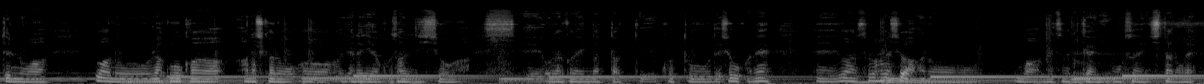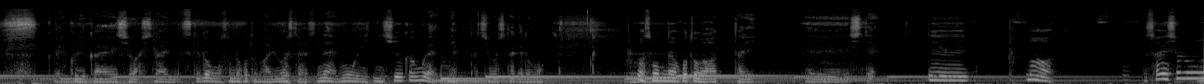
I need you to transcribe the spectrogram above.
てるのはまあ、あの落語家話家の柳家小三治師匠が、えー、お亡くなりになったっていうことでしょうかね。えーまあ、その話はあのまあ、別の機会にもうすでにしたので繰り返しはしないんですけどもそんなこともありましたですね。もう2週間ぐらいね経ちましたけども、まあ、そんなことがあったり、えー、して。でまあ最初の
